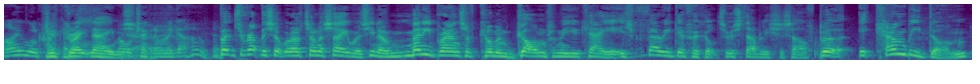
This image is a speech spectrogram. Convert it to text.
I will check great out. names. I'll check it out when I get home. But to wrap this up, what I was trying to say was, you know, many brands have come and gone from the UK. It is very difficult to establish yourself, but it can be done.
